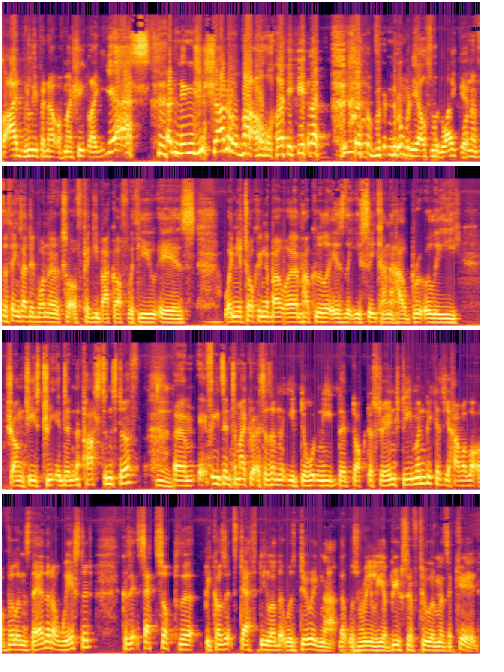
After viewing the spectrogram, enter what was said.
But I'd be leaping out of my sheet like, "Yes, a ninja shadow battle!" you know? but nobody else would like it. One of the things I did want to sort of piggyback off with you is when you're talking about um, how cool it is that you see kind of how brutally Shang-Chi's treated in the past and stuff. Mm. Um, it feeds into my criticism that you don't need the Doctor Strange demon because you have a lot of villains there that are wasted because it sets up that because it's Death Dealer that was doing that, that was really abusive to him as a kid.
